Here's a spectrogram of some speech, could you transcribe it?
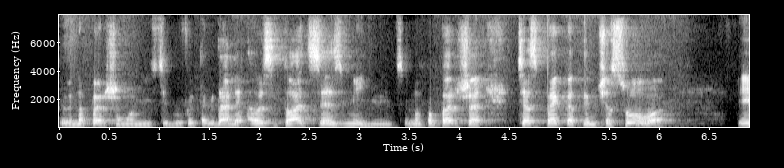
на першому місці був і так далі. Але ситуація змінюється. Ну, по-перше, ця спека тимчасова. І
